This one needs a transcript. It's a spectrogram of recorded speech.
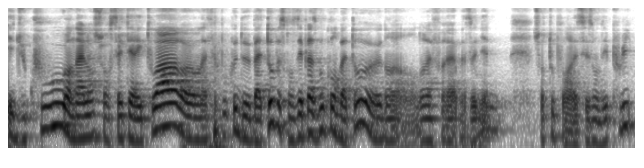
Et du coup, en allant sur ces territoires, euh, on a fait beaucoup de bateaux, parce qu'on se déplace beaucoup en bateau euh, dans, dans, la forêt amazonienne, surtout pendant la saison des pluies.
